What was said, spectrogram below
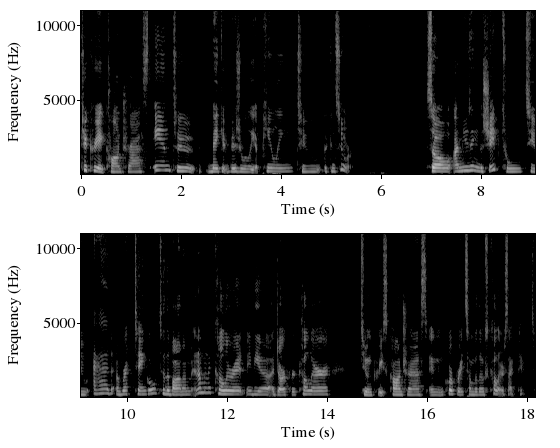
to create contrast and to make it visually appealing to the consumer. So I'm using the shape tool to add a rectangle to the bottom and I'm going to color it maybe a, a, darker color to increase contrast and incorporate some of those colors I picked.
